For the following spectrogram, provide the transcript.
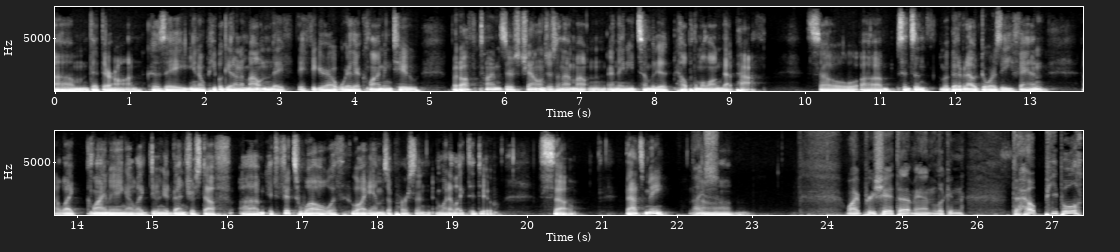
um, that they're on because they, you know, people get on a mountain, they they figure out where they're climbing to, but oftentimes there's challenges on that mountain, and they need somebody to help them along that path. So um, since I'm a bit of an outdoorsy fan, I like climbing, I like doing adventure stuff. Um, it fits well with who I am as a person and what I like to do. So that's me. Nice. Um, well, I appreciate that, man. Looking to help people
